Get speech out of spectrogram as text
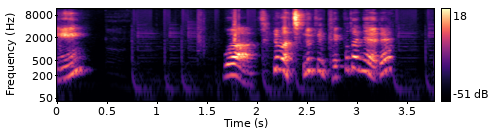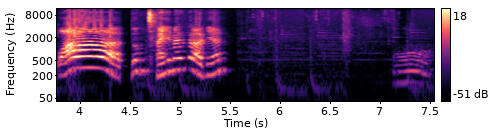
응? 뭐야? 설마 저렇게 데리고 다녀야 돼? 와, 너무 잔인한 거 아니야? 오.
